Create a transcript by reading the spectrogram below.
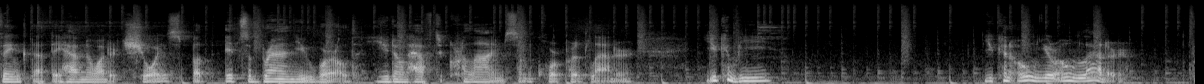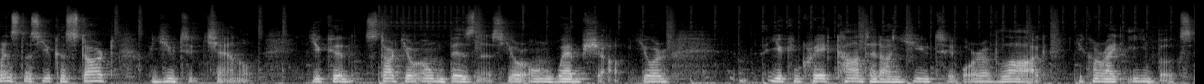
think that they have no other choice, but it's a brand new world. You don't have to climb some corporate ladder. You can be, you can own your own ladder. For instance, you can start a YouTube channel. You could start your own business, your own web shop, your you can create content on YouTube or a vlog. You can write ebooks.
